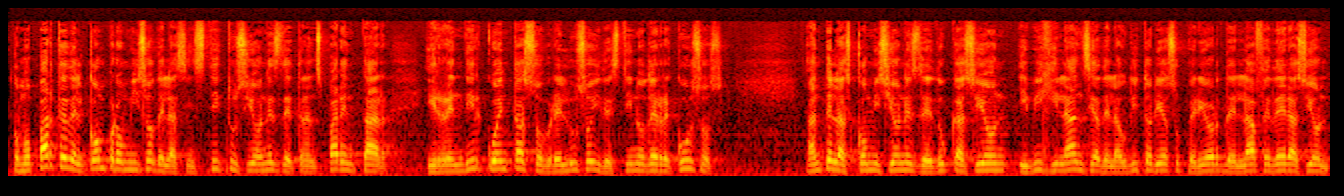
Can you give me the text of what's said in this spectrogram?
como parte del compromiso de las instituciones de transparentar y rendir cuentas sobre el uso y destino de recursos. Ante las comisiones de educación y vigilancia de la Auditoría Superior de la Federación,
